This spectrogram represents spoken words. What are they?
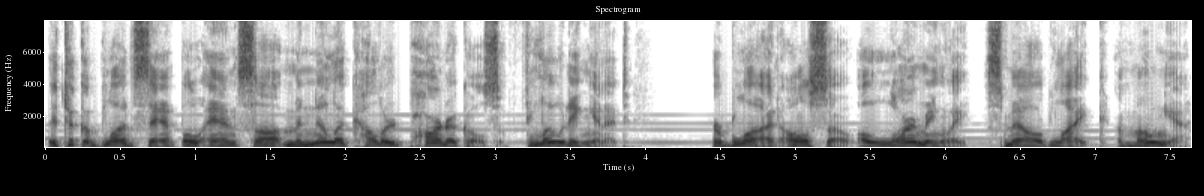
They took a blood sample and saw manila-colored particles floating in it. Her blood also alarmingly smelled like ammonia.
